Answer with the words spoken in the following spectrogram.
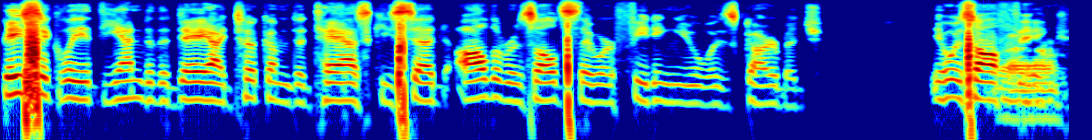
basically at the end of the day i took him to task he said all the results they were feeding you was garbage it was all wow. fake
